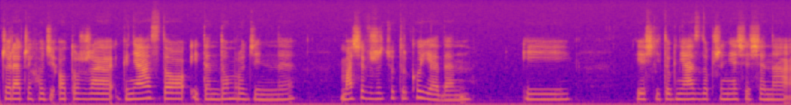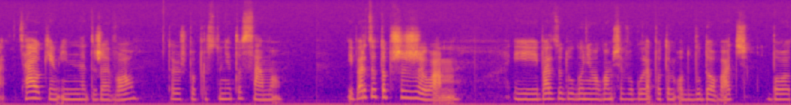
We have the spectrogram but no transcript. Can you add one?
czy raczej chodzi o to, że gniazdo i ten dom rodzinny ma się w życiu tylko jeden. I jeśli to gniazdo przyniesie się na całkiem inne drzewo, to już po prostu nie to samo. I bardzo to przeżyłam. I bardzo długo nie mogłam się w ogóle po tym odbudować, bo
